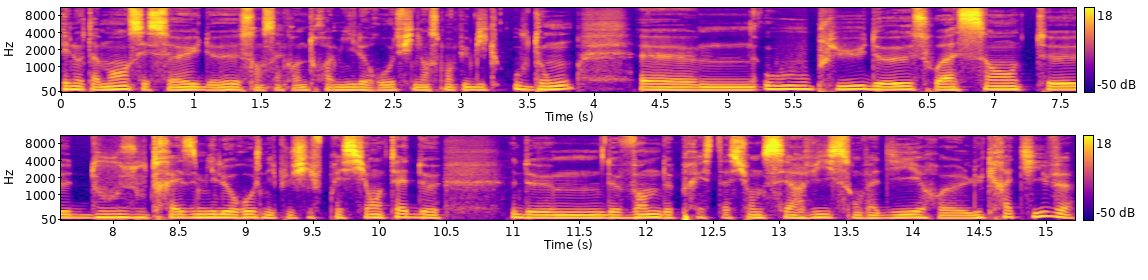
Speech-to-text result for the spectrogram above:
et notamment ces seuils de 153 000 euros de financement public ou don, euh, ou plus de 72 ou 13 000 euros, je n'ai plus le chiffre précis en tête, de, de, de vente de prestations de services, on va dire, euh, lucratives.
